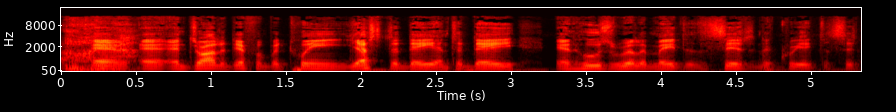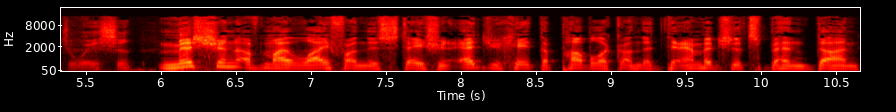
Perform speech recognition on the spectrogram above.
and, and and draw the difference between yesterday and today, and who's really made the decision to create the situation. Mission of my life on this station: educate the public on the damage that's been done.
